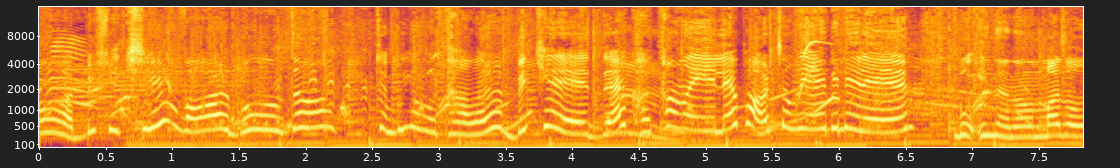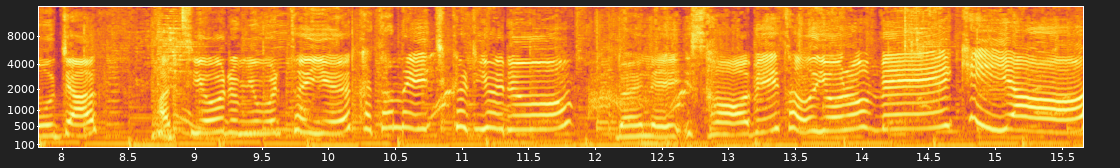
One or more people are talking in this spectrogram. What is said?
Aa, bir fikrim var buldum. Tüm bu yumurtaları bir kerede katana ile parçalayabilirim. Bu inanılmaz olacak. Atıyorum yumurtayı, katanayı çıkarıyorum. Böyle isabet alıyorum ve kiya.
